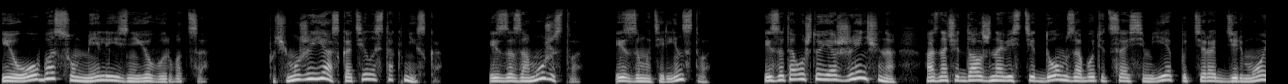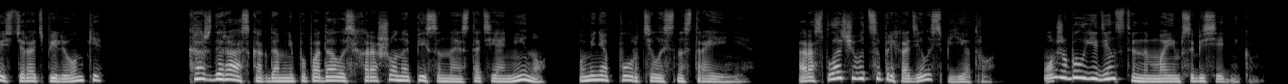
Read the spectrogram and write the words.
и оба сумели из нее вырваться. Почему же я скатилась так низко? Из-за замужества? Из-за материнства? Из-за того, что я женщина, а значит, должна вести дом, заботиться о семье, подтирать дерьмо и стирать пеленки? Каждый раз, когда мне попадалась хорошо написанная статья Нино, у меня портилось настроение. А расплачиваться приходилось Пьетру. Он же был единственным моим собеседником.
